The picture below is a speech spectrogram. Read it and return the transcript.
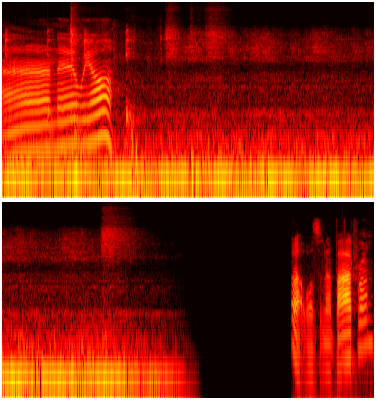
And there we are. Well, that wasn't a bad run.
